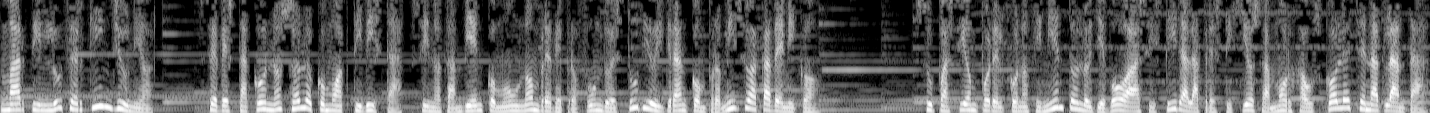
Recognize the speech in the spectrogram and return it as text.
Martin Luther King Jr. Se destacó no solo como activista, sino también como un hombre de profundo estudio y gran compromiso académico. Su pasión por el conocimiento lo llevó a asistir a la prestigiosa Morehouse College en Atlanta.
